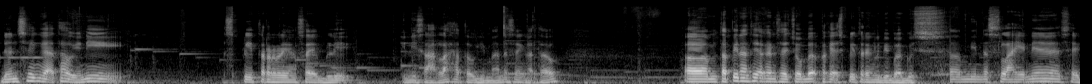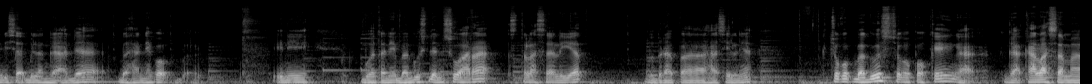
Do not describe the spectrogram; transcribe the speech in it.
Dan saya nggak tahu ini splitter yang saya beli ini salah atau gimana saya nggak tahu. Um, tapi nanti akan saya coba pakai splitter yang lebih bagus. Uh, minus lainnya saya bisa bilang nggak ada bahannya kok ini buatannya bagus dan suara setelah saya lihat beberapa hasilnya cukup bagus, cukup oke, okay, nggak nggak kalah sama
